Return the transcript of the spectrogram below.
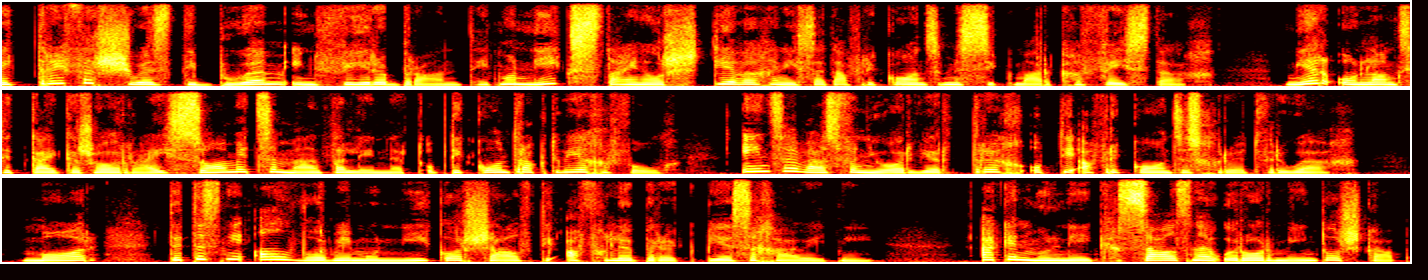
Met treffers soos Die Boom en Vure brand het Monique Steynor stewig in die Suid-Afrikaanse musiekmark gevestig. Meer onlangs het kykers haar reis saam met Samantha Lennard op die kontrak 2 gevolg en sy was vanjaar weer terug op die Afrikaanse groot verhoog. Maar dit is nie al waarmee Monique haarself die afgelope ruk besig gehou het nie. Ek en Monique gesels nou oor haar mentorskap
